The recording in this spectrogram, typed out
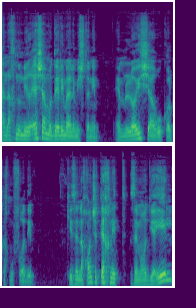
אנחנו נראה שהמודלים האלה משתנים, הם לא יישארו כל כך מופרדים. כי זה נכון שטכנית זה מאוד יעיל,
